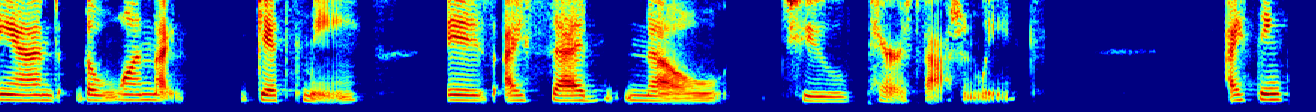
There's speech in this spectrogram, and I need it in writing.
And the one that gets me is I said no to Paris Fashion Week. I think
